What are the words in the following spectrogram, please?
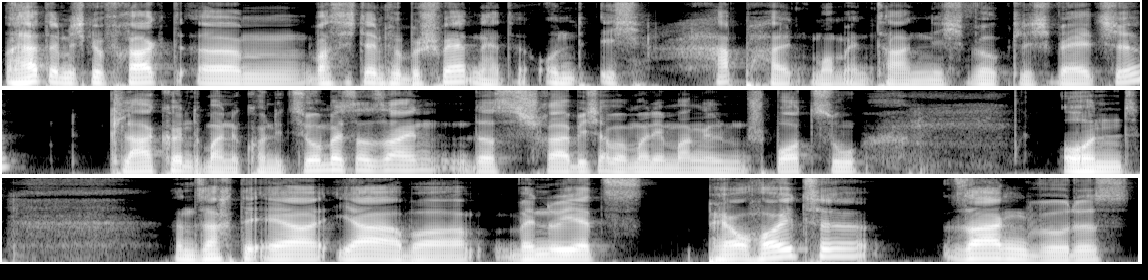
und hat er mich gefragt, ähm, was ich denn für Beschwerden hätte. Und ich habe halt momentan nicht wirklich welche. Klar könnte meine Kondition besser sein, das schreibe ich aber mal dem mangelnden Sport zu. Und dann sagte er, ja, aber wenn du jetzt per heute sagen würdest,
